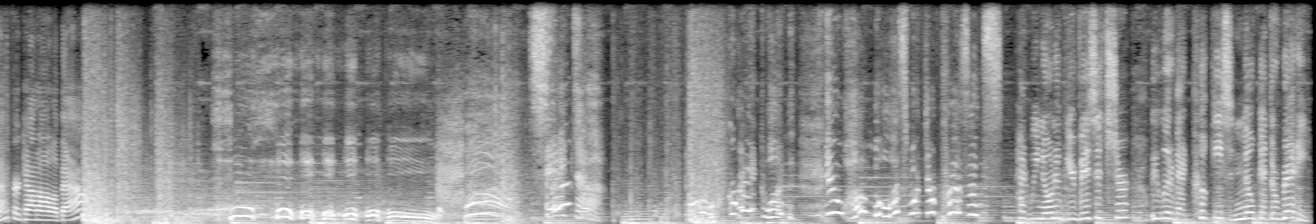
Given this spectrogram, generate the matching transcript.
right. I forgot all about it. Ho, ho, ho, ho, ho, ho. Santa! Oh, great one! You humble us with your presents! Had we known of your visit, sir, we would have had cookies and milk at the ready.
